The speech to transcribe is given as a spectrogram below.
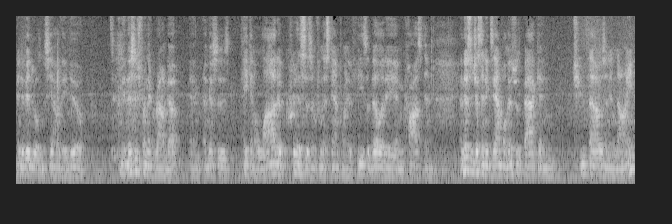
individuals and see how they do. I mean, this is from the ground up, and, and this is taken a lot of criticism from the standpoint of feasibility and cost. And, and this is just an example. This was back in 2009,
